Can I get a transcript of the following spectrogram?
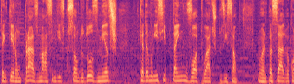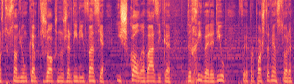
tem que ter um prazo máximo de execução de 12 meses cada município tem um voto à disposição. No ano passado, a construção de um campo de jogos no Jardim de Infância e Escola Básica de Ribeiradio foi a proposta vencedora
